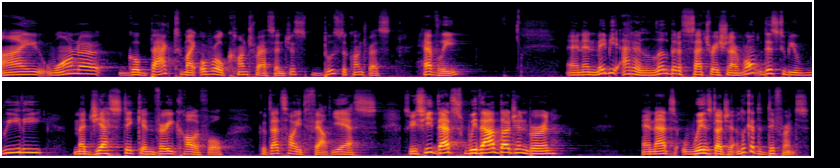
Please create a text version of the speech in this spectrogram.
I want to go back to my overall contrast and just boost the contrast heavily. And then maybe add a little bit of saturation. I want this to be really majestic and very colorful because that's how it felt. Yes. So you see, that's without dodge and burn. And that's with dodge. Look at the difference.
